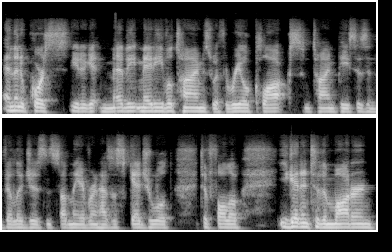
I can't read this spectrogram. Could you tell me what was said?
And then, of course, you know, get medi- medieval times with real clocks and timepieces and villages, and suddenly everyone has a schedule to follow. You get into the modern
